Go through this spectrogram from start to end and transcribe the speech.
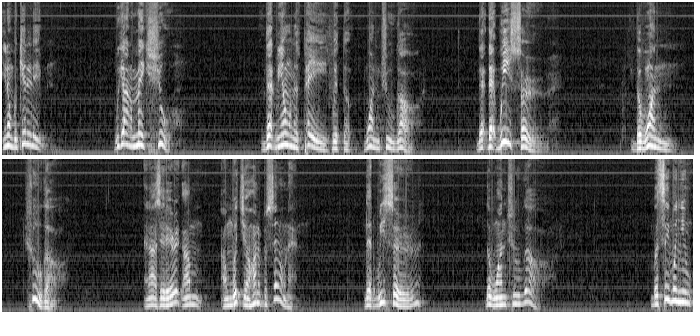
you know, but Kennedy, we got to make sure that we on this page with the one true God, that that we serve the one true God. And I said, Eric, I'm I'm with you 100% on that. That we serve the one true God. But see, when you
